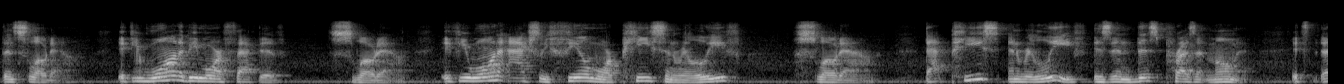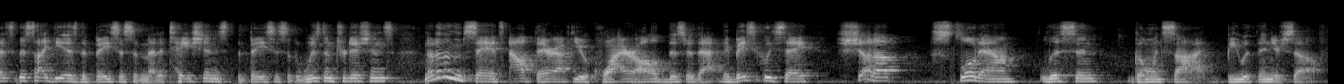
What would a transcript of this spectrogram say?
then slow down. If you want to be more effective, slow down. If you want to actually feel more peace and relief, slow down. That peace and relief is in this present moment. It's this idea is the basis of meditation. It's the basis of the wisdom traditions. None of them say it's out there after you acquire all of this or that. They basically say, shut up, slow down, listen, go inside, be within yourself.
